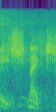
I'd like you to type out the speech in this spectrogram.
three snakes.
